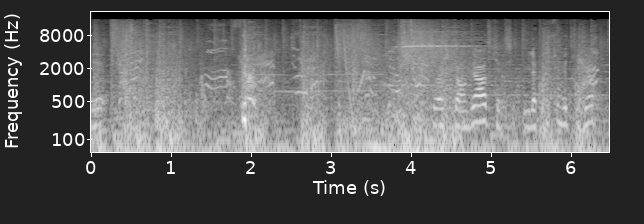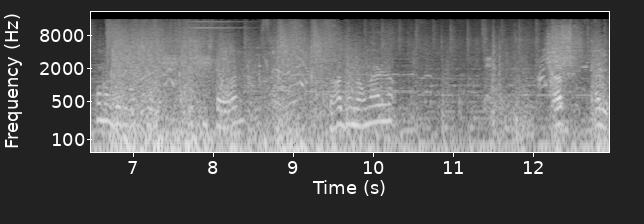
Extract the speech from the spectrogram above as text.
Ok. Soit j'étais en garde, il a pris son V-Trigger pendant que Shin Skyron. Dragon normal. Hop, allez.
